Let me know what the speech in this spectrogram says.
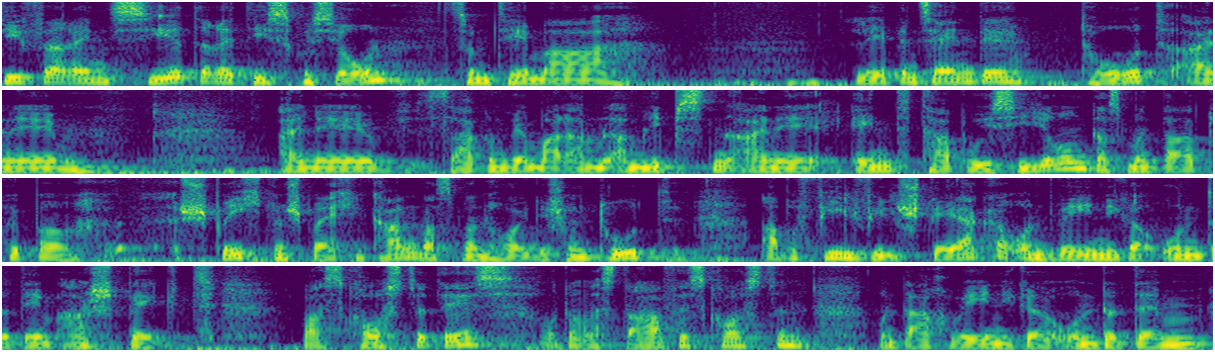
differenziertere Diskussion zum Thema Lebensende, Tod, eine, eine sagen wir mal, am, am liebsten eine Enttabuisierung, dass man darüber spricht und sprechen kann, was man heute schon tut, aber viel, viel stärker und weniger unter dem Aspekt, was kostet es oder was darf es kosten und auch weniger unter dem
